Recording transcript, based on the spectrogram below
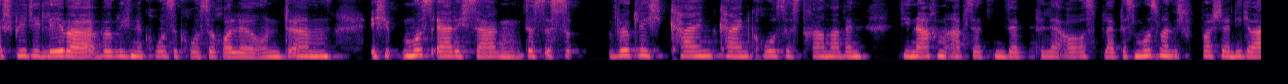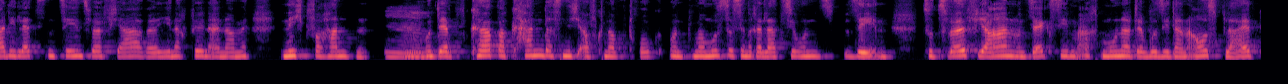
spielt die Leber wirklich eine große, große Rolle. Und ähm, ich muss ehrlich sagen, das ist wirklich kein, kein großes Drama, wenn die nach dem Absetzen der Pille ausbleibt. Das muss man sich vorstellen. Die war die letzten 10, 12 Jahre, je nach Pilleneinnahme, nicht vorhanden. Mhm. Und der Körper kann das nicht auf Knopfdruck. Und man muss das in Relation sehen. Zu zwölf Jahren und sechs, sieben, acht Monate, wo sie dann ausbleibt,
